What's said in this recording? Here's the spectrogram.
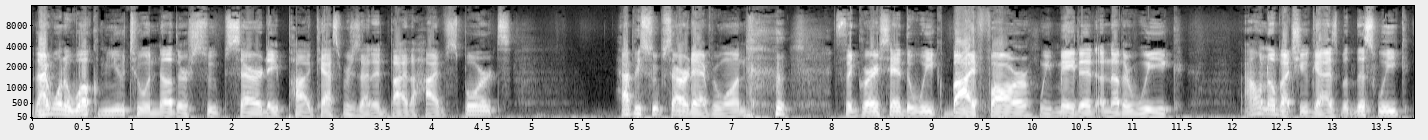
and I want to welcome you to another Swoop Saturday podcast presented by the Hive Sports. Happy Swoop Saturday, everyone. it's the greatest day of the week by far. We made it another week. I don't know about you guys, but this week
